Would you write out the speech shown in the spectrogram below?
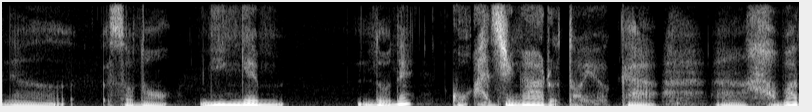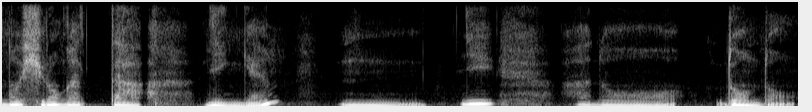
うん、その人間のねこう味があるというか、うん、幅の広がった人間、うん、にあのどんどん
